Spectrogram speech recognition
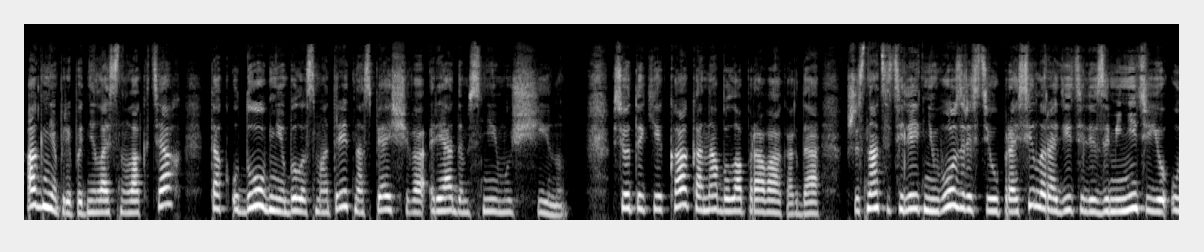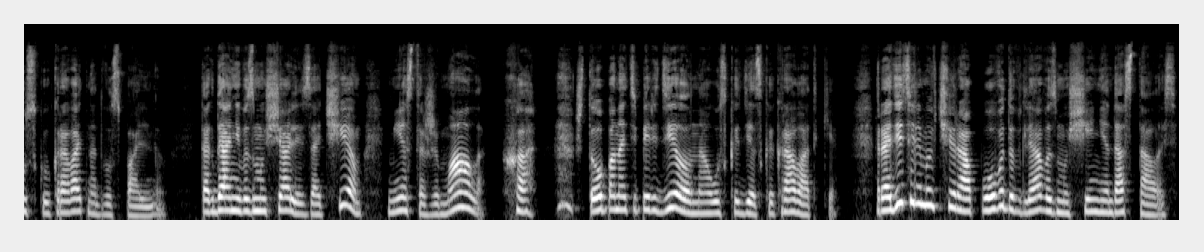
Агния приподнялась на локтях, так удобнее было смотреть на спящего рядом с ней мужчину. Все-таки как она была права, когда в 16-летнем возрасте упросила родителей заменить ее узкую кровать на двуспальную. Тогда они возмущались, зачем, места же мало. Ха! Что бы она теперь делала на узкой детской кроватке? Родителям и вчера поводов для возмущения досталось.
